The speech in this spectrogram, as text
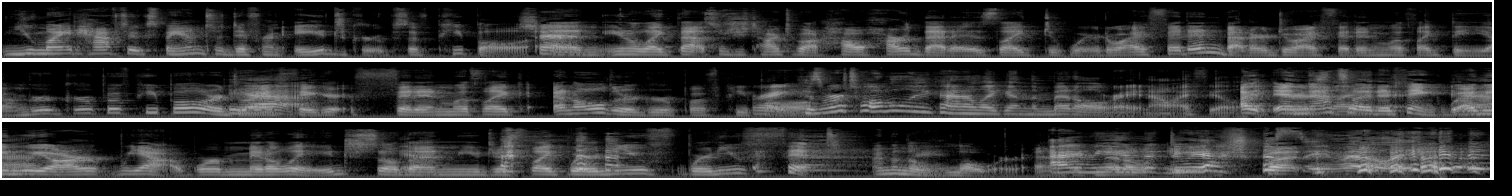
you might have to expand to different age groups of people. Sure. And you know, like that's what she talked about, how hard that is. Like, do where do I fit in better? Do I fit in with like the younger group of people or do Yeah. I figure fit in with like an older group of people? Right. Because we're totally kind of like in the middle right now. I feel I, like. and that's like- what I think. I mean, we are, yeah, we're middle aged. So Yeah. then you just like, where do you, where do you fit? I'm in the Right. lower end. I mean, do we age, have to but- say middle age?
